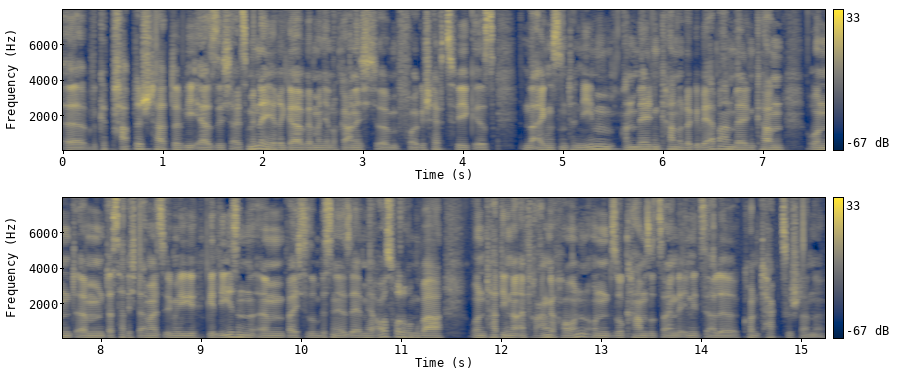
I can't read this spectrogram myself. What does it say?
äh, gepublished hatte, wie er sich als Minderjähriger, wenn man ja noch gar nicht ähm, voll geschäftsfähig ist, ein eigenes Unternehmen anmelden kann oder Gewerbe anmelden kann. Und ähm, das hatte ich damals irgendwie gelesen, ähm, weil ich so ein bisschen in derselben Herausforderung war und hat ihn dann einfach angehauen. Und so kam sozusagen der initiale Kontakt zustande.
